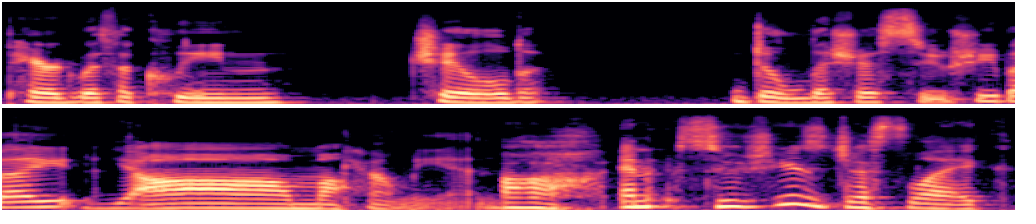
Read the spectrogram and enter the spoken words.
paired with a clean, chilled, delicious sushi bite. Yum. Count me in. Oh, and sushi is just like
